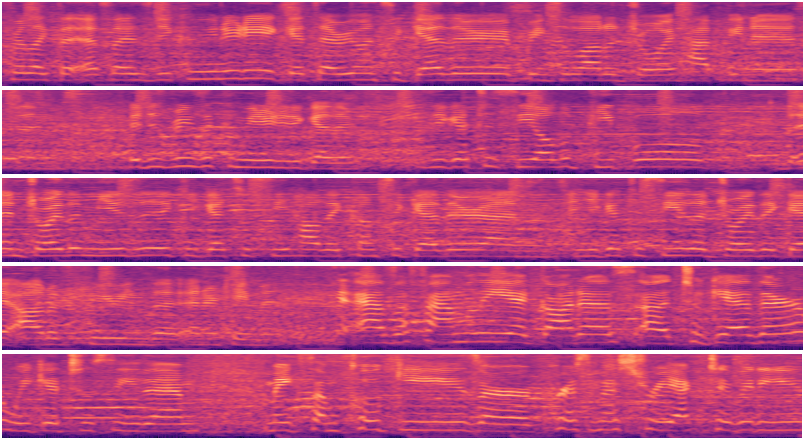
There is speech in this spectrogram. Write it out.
for like the SISD community. It gets everyone together. It brings a lot of joy, happiness, and it just brings the community together. You get to see all the people enjoy the music. You get to see how they come together, and, and you get to see the joy they get out of hearing the entertainment. As a family, it got us uh, together we get to see them make some cookies or Christmas tree activities.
